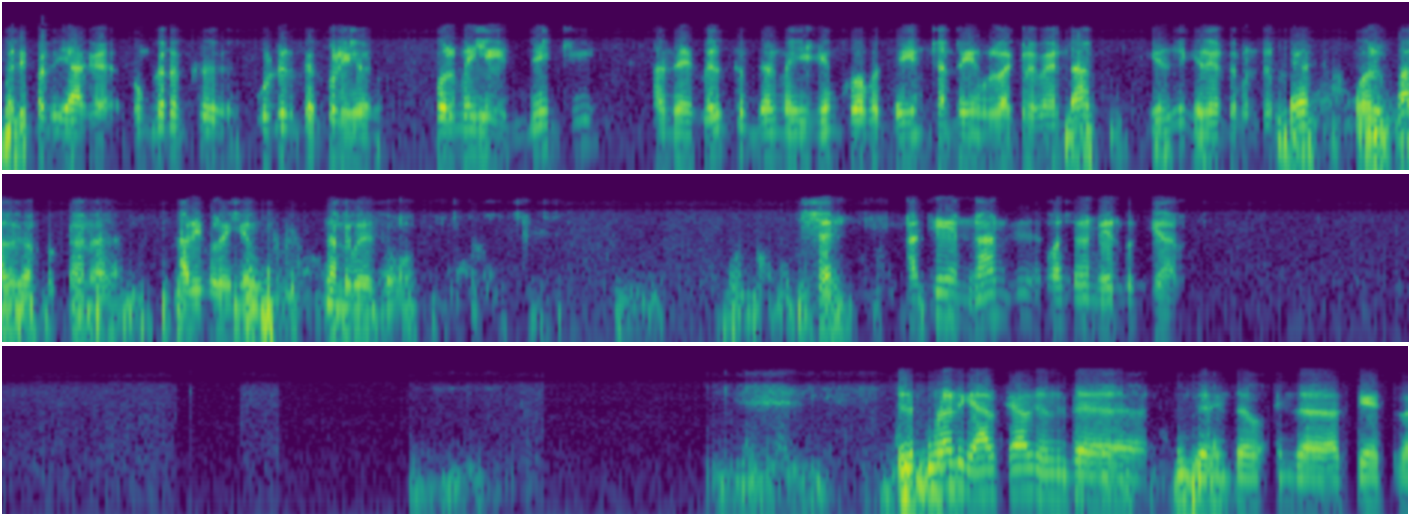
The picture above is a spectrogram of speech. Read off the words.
வெளிப்படையாக உங்களுக்கு உள்ளிருக்கக்கூடிய பொறுமையை நீக்கி அந்த பெருக்கும் தன்மையையும் கோபத்தையும் சண்டையும் உருவாக்கிட வேண்டாம். இது இறைவனமிருந்துள்ள ஒரு பாதுகாப்புக்கான அறிவுரையும் நடைபெறுவோம் சரி. அத்தியம் நான்கு வசனம் எழுபத்தி ஆறு. இதுக்கு முன்னாடி யாருக்காவது இந்த இந்த இந்த இந்த அத்தியாயத்துல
